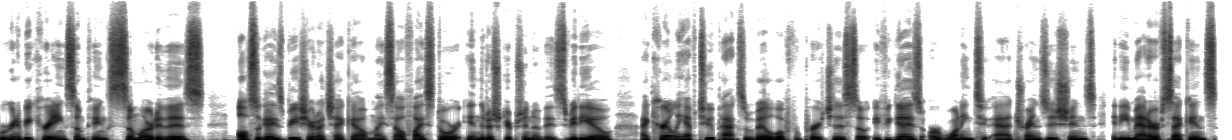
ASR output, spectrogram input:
we're going to be creating something similar to this also guys, be sure to check out my Sellfy store in the description of this video. I currently have two packs available for purchase, so if you guys are wanting to add transitions in a matter of seconds,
